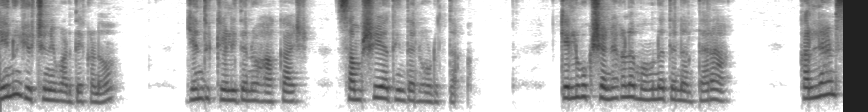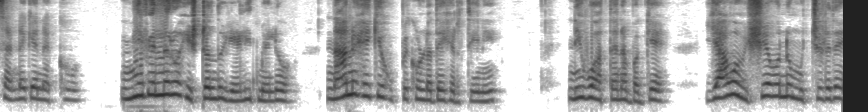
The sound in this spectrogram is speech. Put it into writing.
ಏನು ಯೋಚನೆ ಮಾಡಿದೆ ಕಣೋ? ಎಂದು ಕೇಳಿದನು ಆಕಾಶ್ ಸಂಶಯದಿಂದ ನೋಡುತ್ತಾ. ಕೆಲವು ಕ್ಷಣಗಳ ಮೌನದ ನಂತರ ಕಲ್ಯಾಣ್ ಸಣ್ಣಗೆ ನಕ್ಕು, ನೀವೆಲ್ಲರೂ ಇಷ್ಟೊಂದು ಹೇಳಿದ ಮೇಲೂ ನಾನು ಹೇಗೆ ಒಪ್ಪಿಕೊಳ್ಳದೆ ಇರ್ತೀನಿ? ನೀವು ಆತನ ಬಗ್ಗೆ ಯಾವ ವಿಷಯವನ್ನು ಮುಚ್ಚಿಡದೆ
